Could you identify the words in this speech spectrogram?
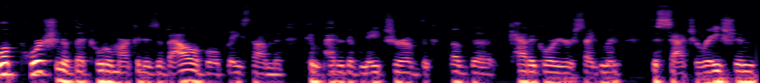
what portion of that total market is available based on the competitive nature of the of the category or segment, the saturation,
